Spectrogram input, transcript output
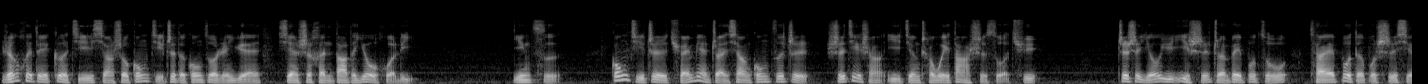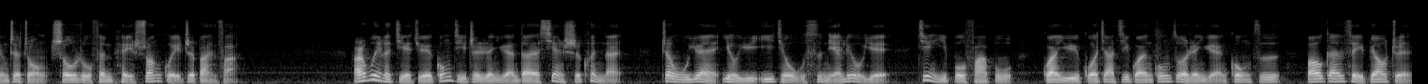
仍会对各级享受供给制的工作人员显示很大的诱惑力。因此。供给制全面转向工资制，实际上已经成为大势所趋，只是由于一时准备不足，才不得不实行这种收入分配双轨制办法。而为了解决供给制人员的现实困难，政务院又于1954年6月进一步发布关于国家机关工作人员工资包干费标准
